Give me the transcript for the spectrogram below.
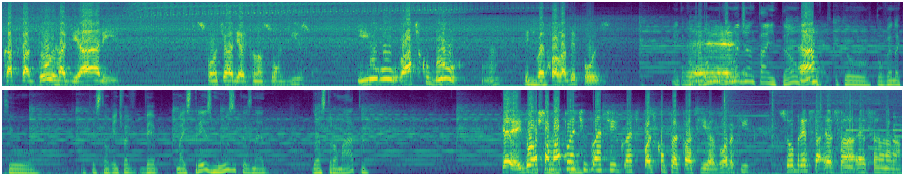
Captador Radiari, Fonte Radiari que lançou um disco, e o Artico Blue, né, que a gente vai uhum. falar depois. Então, é... vamos, vamos, adiantar então, Hã? porque eu tô vendo aqui o, a questão que a gente vai ver mais três músicas, né, do Astromato. É, e do Astromato a gente, a, gente, a gente pode completar aqui agora que sobre essa, essa, essa,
